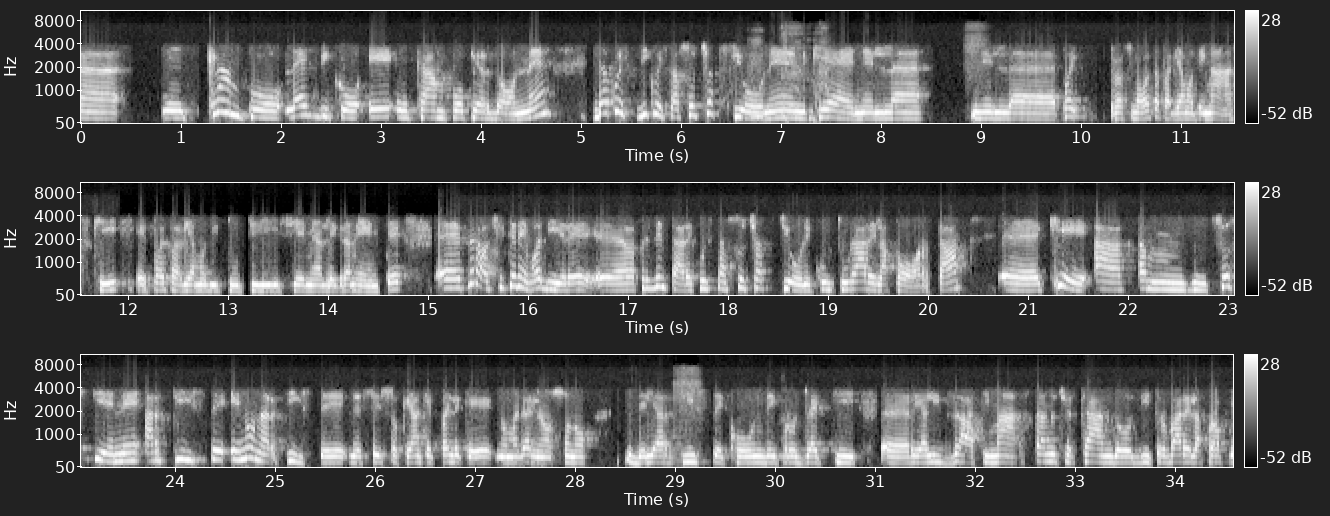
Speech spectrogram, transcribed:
un campo lesbico e un campo per donne. Da quest- di questa associazione che è nel, nel- poi la prossima volta parliamo dei maschi e poi parliamo di tutti insieme allegramente, eh, però ci tenevo a dire, eh, a presentare questa associazione culturale La Porta eh, che ha- um, sostiene artiste e non artiste, nel senso che anche quelle che non- magari non sono delle artiste con dei progetti eh, realizzati, ma stanno cercando di trovare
